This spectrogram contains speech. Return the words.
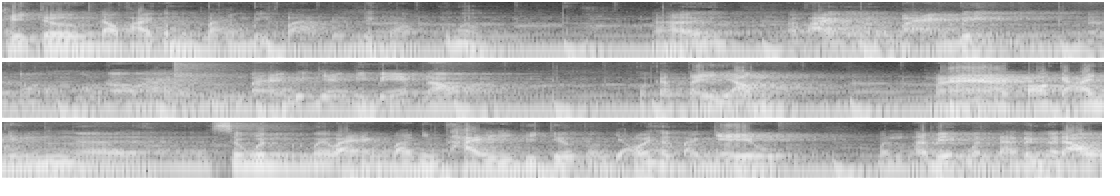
thị trường đâu phải có mình bạn biết làm việc riêng đâu đúng không? Đấy. Đâu phải có mình bạn biết nó đó đâu phải bạn biết dán BBF đâu. Có cả tỷ ông mà có cả những uh, sư huynh của mấy bạn và những thầy phía trước còn giỏi hơn bạn nhiều. Mình phải biết mình đang đứng ở đâu.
